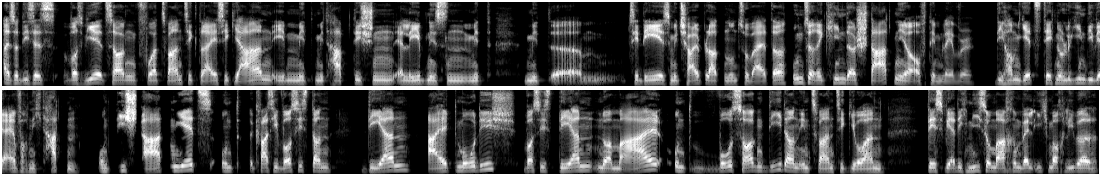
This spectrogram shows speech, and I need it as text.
Also dieses, was wir jetzt sagen, vor 20, 30 Jahren eben mit, mit haptischen Erlebnissen, mit, mit ähm, CDs, mit Schallplatten und so weiter. Unsere Kinder starten ja auf dem Level. Die haben jetzt Technologien, die wir einfach nicht hatten. Und die starten jetzt und quasi, was ist dann deren altmodisch, was ist deren normal und wo sagen die dann in 20 Jahren, das werde ich nie so machen, weil ich mache lieber,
